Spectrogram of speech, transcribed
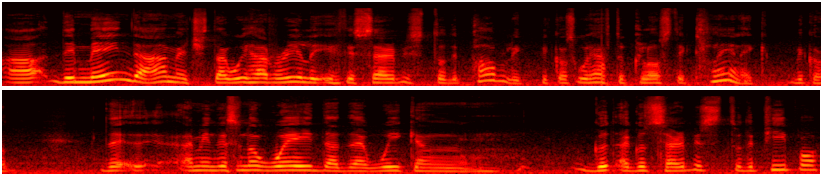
Uh, the main damage that we have really is the service to the public because we have to close the clinic because the, I mean there's no way that, that we can good a good service to the people.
